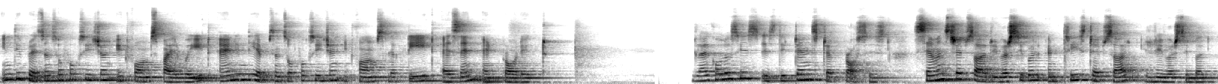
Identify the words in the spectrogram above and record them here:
In the presence of oxygen, it forms pyruvate and in the absence of oxygen, it forms lactate as an end product. Glycolysis is the 10-step process. 7 steps are reversible and 3 steps are irreversible.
